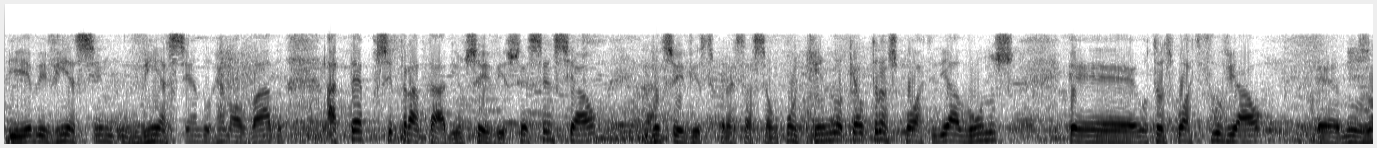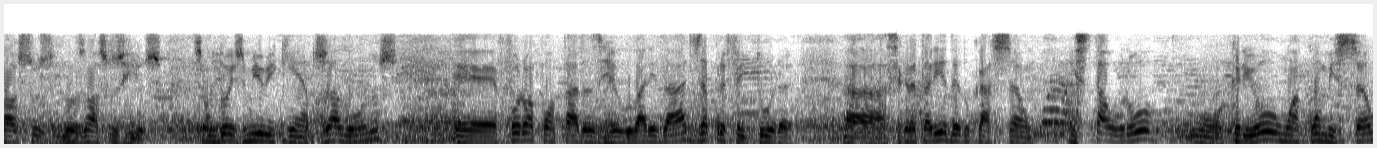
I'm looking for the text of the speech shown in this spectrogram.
e ele vinha sendo, vinha sendo renovado até por se tratar de um serviço essencial de um serviço de prestação contínua, que é o transporte de alunos, é, o transporte fluvial é, nos, nossos, nos nossos rios. São 2.500 alunos, é, foram apontadas irregularidades, a Prefeitura, a Secretaria da Educação instaurou, criou uma comissão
